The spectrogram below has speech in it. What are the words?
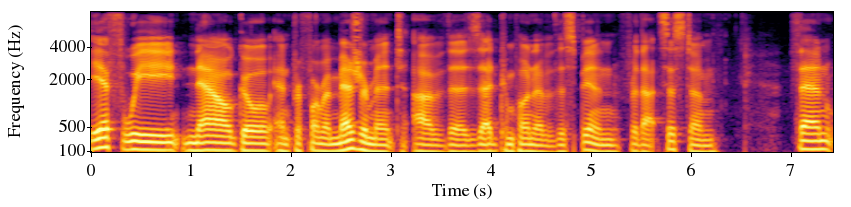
if we now go and perform a measurement of the z component of the spin for that system, then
